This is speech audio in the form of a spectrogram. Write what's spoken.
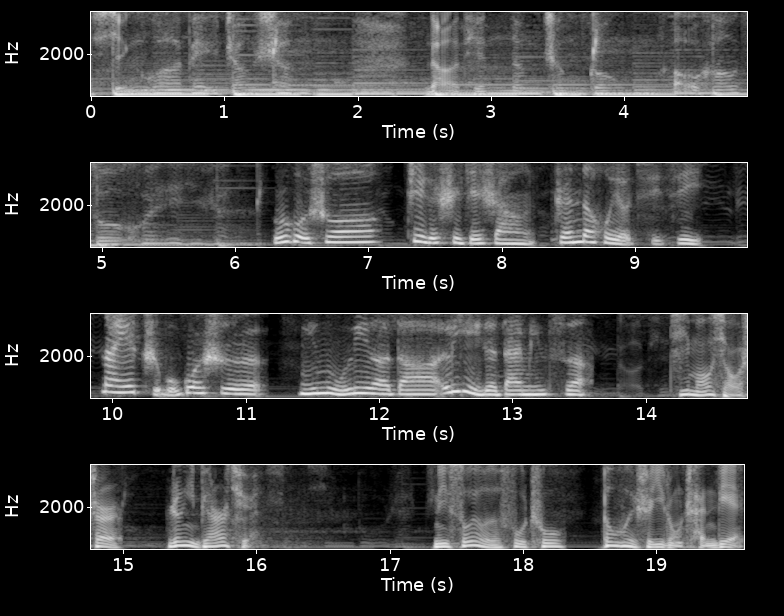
鲜花配掌声，如果说这个世界上真的会有奇迹，那也只不过是你努力了的另一个代名词。鸡毛小事儿扔一边去，你所有的付出都会是一种沉淀，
